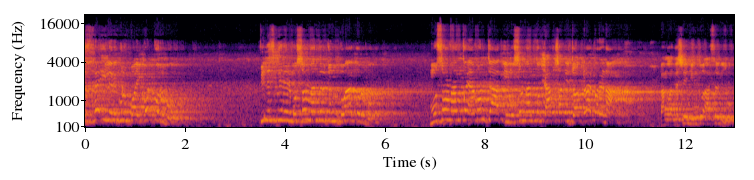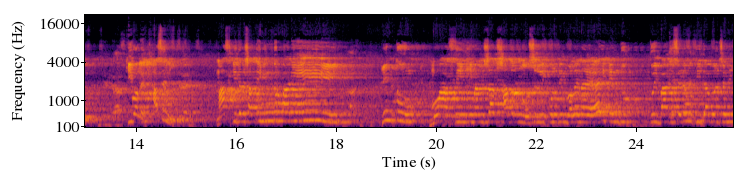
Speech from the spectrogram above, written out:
ইসরায়েলের এগুলো বয়কট করব। ফিলিস্তিনের মুসলমানদের জন্য দোয়া করব। মুসলমান তো এমন জাতি, মুসলমান তো কারোর সাথে ঝগড়া করে না। বাংলাদেশে হিন্দু আসেনি। কি বলেন? আসেনি। মাসজিদের সাথে হিন্দুর বাড়ি। কিন্তু মোয়াজিন ইমাম সাহেব সাধারণ মুসল্লি কোনোদিন বলে না, এই হিন্দু, তুই বাড়ি ছেড়ে উঠি যা বলছে নি।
